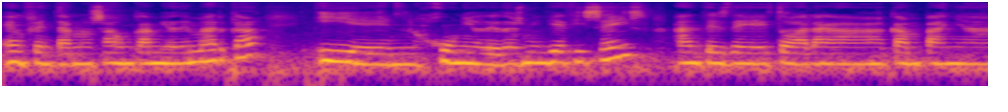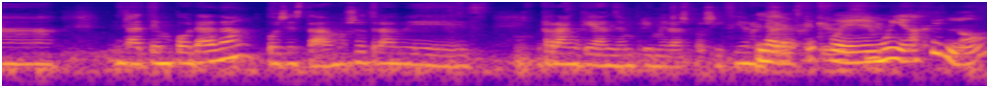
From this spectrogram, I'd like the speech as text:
enfrentarnos a un cambio de marca y en junio de 2016, antes de toda la campaña, la temporada, pues estábamos otra vez rankeando en primeras posiciones. La verdad es que, fue muy ágil, ¿no?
